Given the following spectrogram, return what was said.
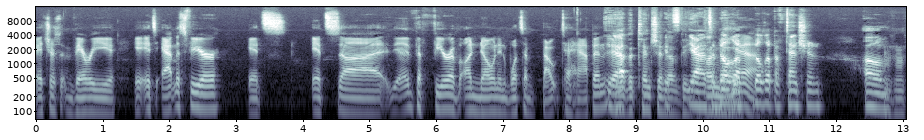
It's just very, it- it's atmosphere, it's it's uh the fear of unknown and what's about to happen. Yeah, Yep. the tension It's, of the yeah, it's a unknown. build up, Yeah. build up of tension. Um,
